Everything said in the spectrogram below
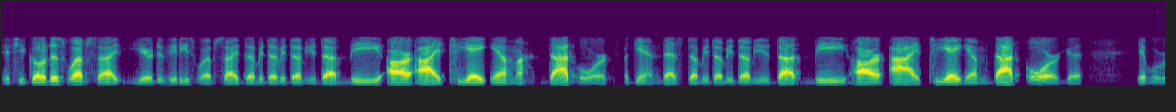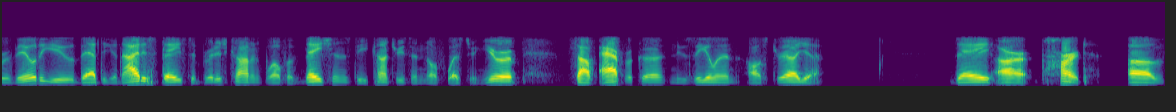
If you go to this website, Yair Davidi's website, www.britam.org, again, that's www.britam.org, it will reveal to you that the United States, the British Commonwealth of Nations, the countries in northwestern Europe, South Africa, New Zealand, Australia, they are part of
